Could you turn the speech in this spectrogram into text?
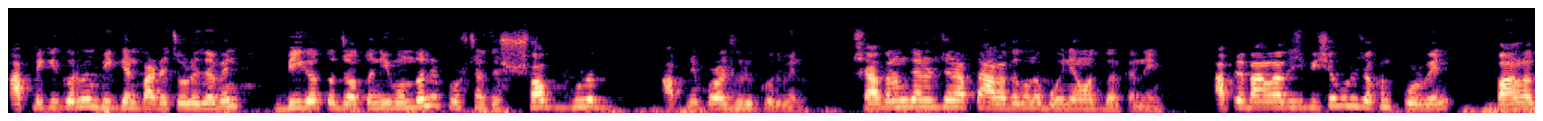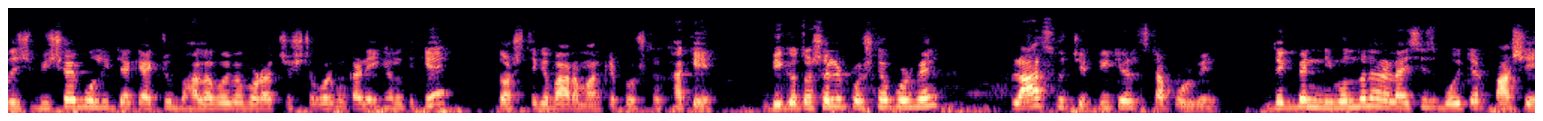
আপনি কি করবেন? বিজ্ঞান পাঠে চলে যাবেন। বিগত যত নিবন্ধনের প্রশ্ন আছে, সবগুলো আপনি পড়াশুরু করবেন। সাধারণ জ্ঞানের জন্য আপনার আলাদা কোনো বই নেওয়ার দরকার নেই। আপনি বাংলাদেশ বিষয়গুলো যখন পড়বেন, বাংলাদেশ বিষয় বলিটাকে একটু ভালোভাবে পড়ার চেষ্টা করবেন, কারণ এখান থেকে দশ থেকে বারো মার্কের প্রশ্ন থাকে। বিগত সালের প্রশ্ন পড়বেন প্লাস হচ্ছে ডিটেলসটা পড়বেন। দেখবেন নিবন্ধন অ্যানালাইসিস বইটার পাশে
